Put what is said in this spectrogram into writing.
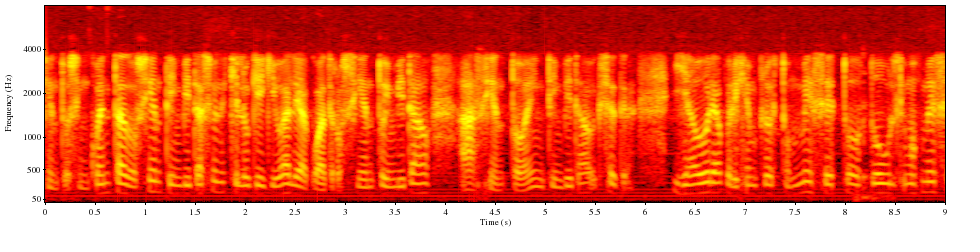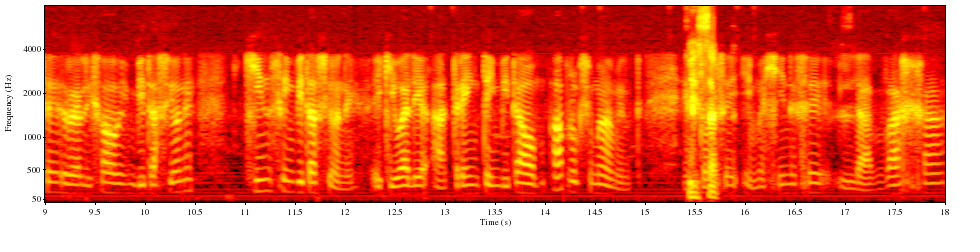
150, 200 invitaciones, que es lo que equivale a 400 invitados, a 120 invitados, etcétera. Y ahora, por ejemplo, estos meses, estos dos últimos meses, he realizado invitaciones, 15 invitaciones, equivale a 30 invitados aproximadamente. Entonces, imagínese la baja,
